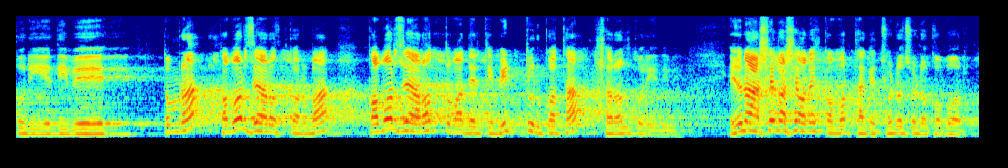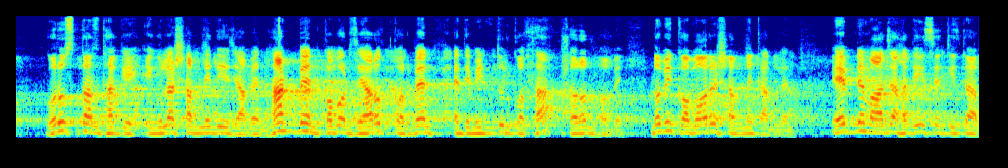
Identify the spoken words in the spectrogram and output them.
করিয়ে দিবে। তোমরা কবর জেয়ারত করবা, কবর জেয়ারত তোমাদেরকে মৃত্যুর কথা স্মরণ করিয়ে দিবে। এই জন্য আশেপাশে অনেক কবর থাকে, ছোট ছোট কবর, গোরস্থান থাকে এগুলার সামনে দিয়ে যাবেন, হাঁটবেন, কবর জেয়ারত করবেন, এতে মৃত্যুর কথা স্মরণ হবে। নবী কবরের সামনে কাঁদলেন। এবনে মাজা হাদিসের কিতাব,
